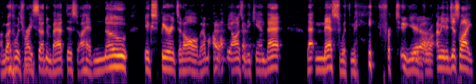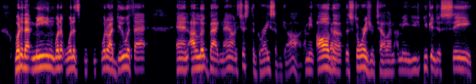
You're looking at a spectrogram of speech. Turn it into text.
My mother was raised mm-hmm. Southern Baptist. So I had no experience at all. But i will be honest with you, Ken. That that messed with me for two years. Yeah. I mean, it just like, what did that mean? What what is what do I do with that? And I look back now, and it's just the grace of God. I mean, all yeah. the the stories you're telling. I mean, you you can just see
